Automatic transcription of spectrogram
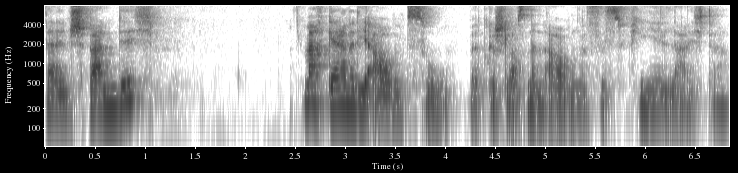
dann entspann dich. Mach gerne die Augen zu mit geschlossenen Augen. Es ist viel leichter.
